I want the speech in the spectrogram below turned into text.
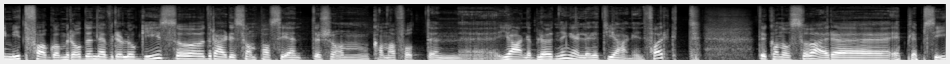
I mitt fagområde nevrologi så dreier det seg om pasienter som kan ha fått en eh, hjerneblødning eller et hjerneinfarkt. Det kan også være epilepsi.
